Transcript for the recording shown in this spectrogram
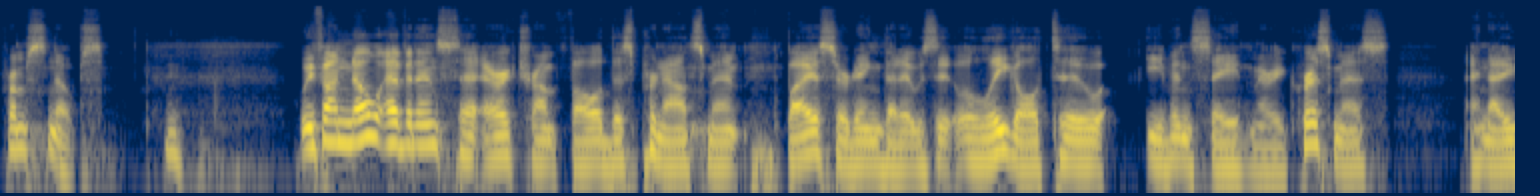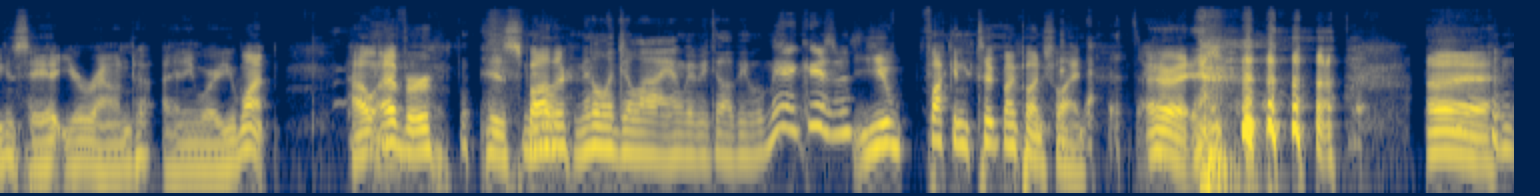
From Snopes. We found no evidence that Eric Trump followed this pronouncement by asserting that it was illegal to even say Merry Christmas, and now you can say it year round anywhere you want. However, his father. Middle, middle of July, I'm gonna be telling people Merry Christmas. You fucking took my punchline. All right. uh,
